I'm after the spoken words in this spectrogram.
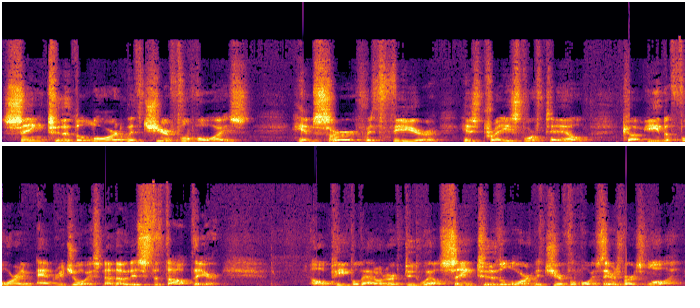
sing to the Lord with cheerful voice him serve with fear, his praise foretell. Come ye before him and rejoice. Now, notice the thought there. All people that on earth do dwell, sing to the Lord with cheerful voice. There's verse 1.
